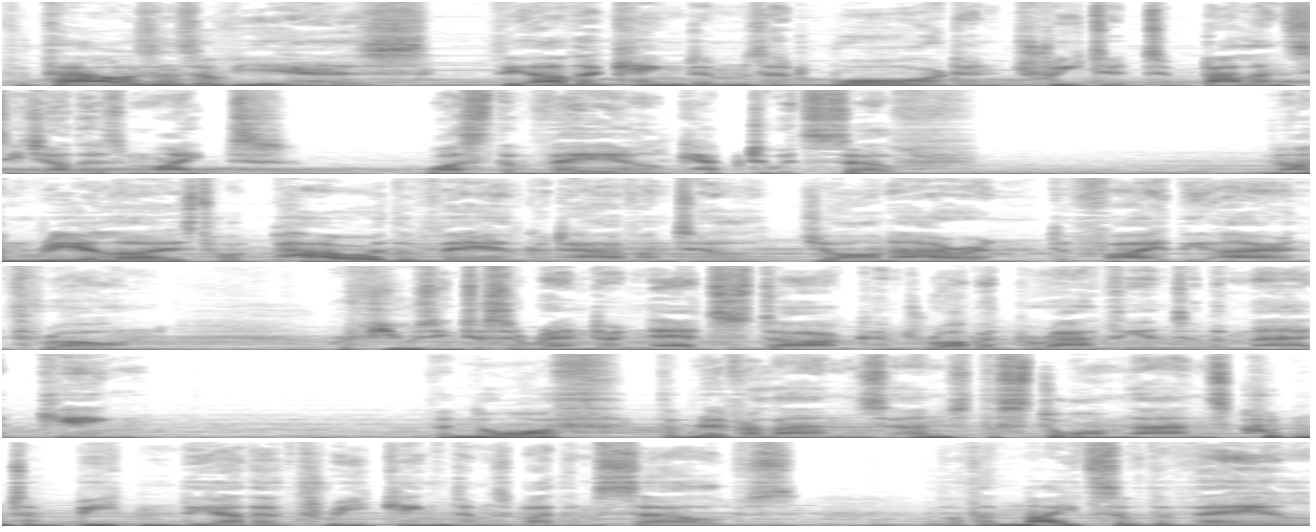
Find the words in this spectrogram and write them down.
For thousands of years, the other kingdoms had warred and treated to balance each other's might, whilst the Vale kept to itself. None realized what power the Vale could have until Jon Arryn defied the Iron Throne, refusing to surrender Ned Stark and Robert Baratheon to the Mad King. The North, the Riverlands, and the Stormlands couldn't have beaten the other three kingdoms by themselves, but the Knights of the Vale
